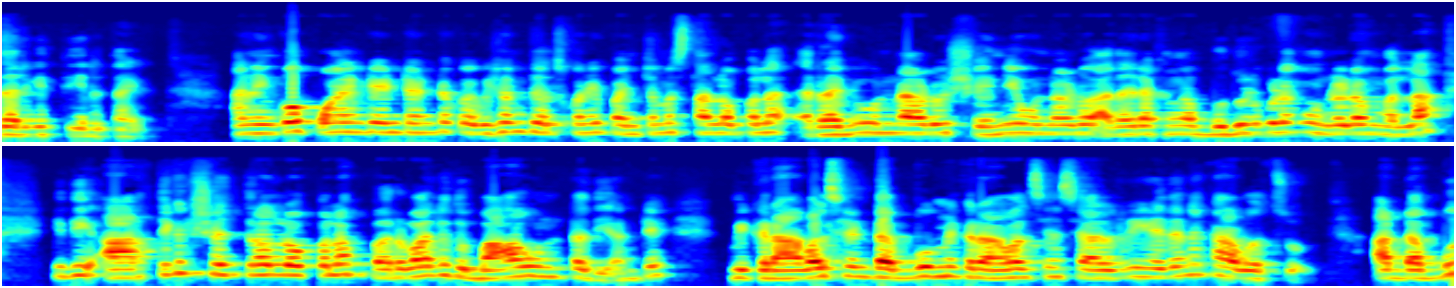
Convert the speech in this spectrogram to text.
జరిగి తీరుతాయి. అండ్ ఇంకో పాయింట్ ఏంటంటే ఒక విషయం తెలుసుకొని పంచమ స్థానం లోపల రవి ఉన్నాడు శని ఉన్నాడు అదే రకంగా బుధుడు కూడా ఉండడం వల్ల ఇది ఆర్థిక క్షేత్రాల లోపల పర్వాలేదు బాగుంటుంది. అంటే మీకు రావాల్సిన డబ్బు మీకు రావాల్సిన శాలరీ ఏదైనా కావచ్చు. ఆ డబ్బు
